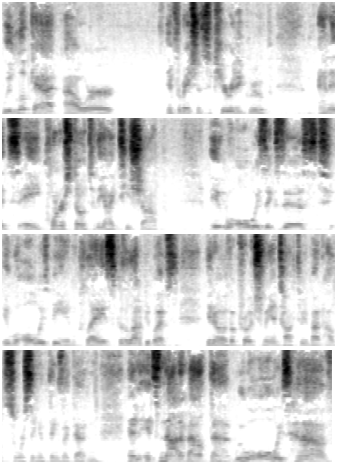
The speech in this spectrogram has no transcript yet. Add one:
we look at our information security group, and it's a cornerstone to the IT shop. It will always exist. It will always be in place because a lot of people have, you know, have approached me and talked to me about outsourcing and things like that. And and it's not about that. We will always have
